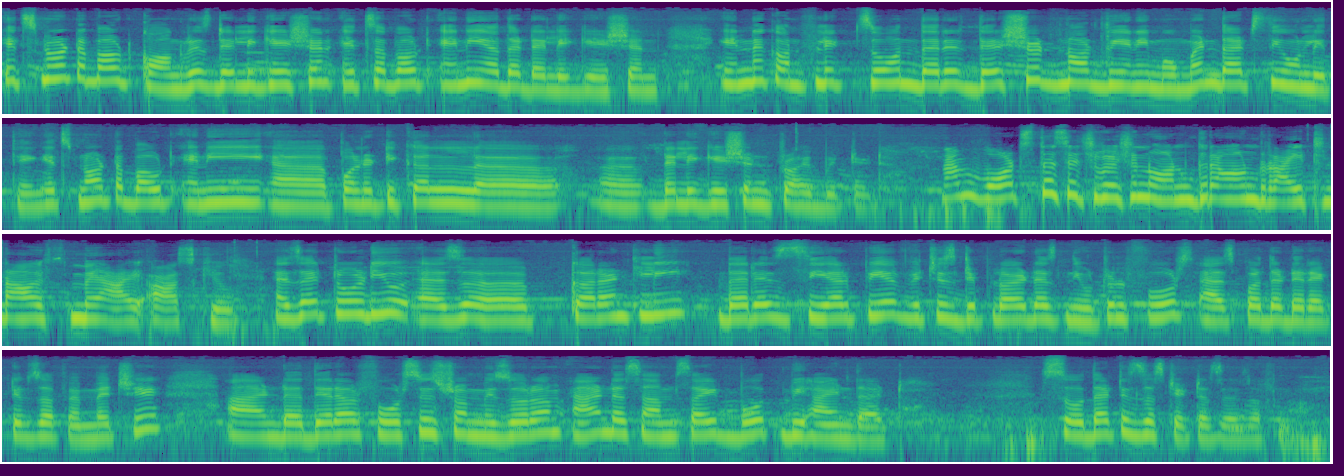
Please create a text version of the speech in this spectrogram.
It's not about Congress delegation, it's about any other delegation. In a conflict zone, there, is, there should not be any movement. That's the only thing. It's not about any uh, political uh, uh, delegation prohibited. Ma'am, what's the situation on ground right now, if may I ask you? As I told you, as uh, currently there is CRPF which is deployed as neutral force as per the directives of MHA and uh, there are forces from Mizoram and Assam side both behind that. So that is the status as of now.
